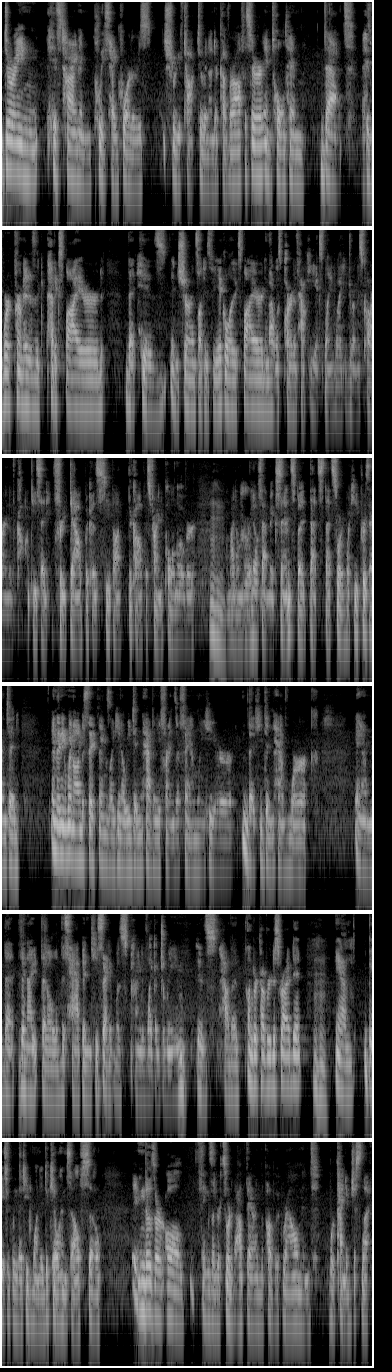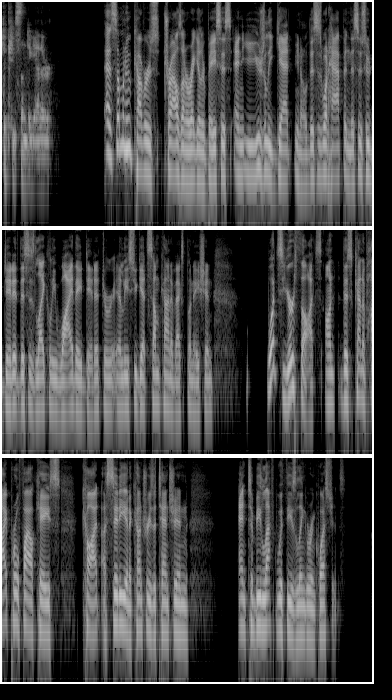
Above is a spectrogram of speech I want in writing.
during his time in police headquarters, Sharif talked to an undercover officer and told him that his work permit had expired, that his insurance on his vehicle had expired, and that was part of how he explained why he drove his car into the cop. He said he freaked out because he thought the cop was trying to pull him over. Mm-hmm. I don't really know if that makes sense, but that's that's sort of what he presented. And then he went on to say things like, you know, he didn't have any friends or family here, that he didn't have work, and that the night that all of this happened, he said it was kind of like a dream, is how the undercover described it, mm-hmm. and basically that he'd wanted to kill himself. So, mean, those are all things that are sort of out there in the public realm, and we're kind of just left to piece them together. As someone who covers trials on a regular basis, and you usually get, you know, this is what happened, this is who did it, this is likely why they did it, or at least you get some kind of explanation What's your thoughts on this kind of high profile case caught a city and a country's attention and to be left with these lingering questions?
